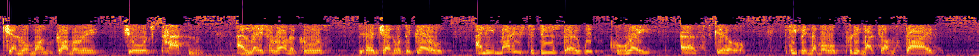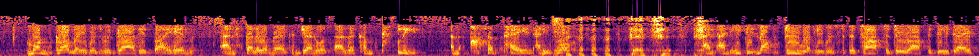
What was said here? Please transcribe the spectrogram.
General Montgomery, George Patton, and later on, of course, uh, General de Gaulle. And he managed to do so with great uh, skill, keeping them all pretty much on side. Montgomery was regarded by him and fellow American generals as a complete and utter pain, and he was. and, and he did not do what he was tasked to do after D-Day,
